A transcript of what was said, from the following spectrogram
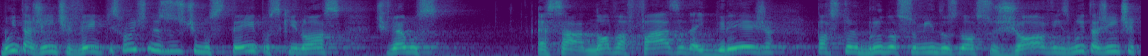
Muita gente veio, principalmente nesses últimos tempos que nós tivemos essa nova fase da igreja, pastor Bruno assumindo os nossos jovens, muita gente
